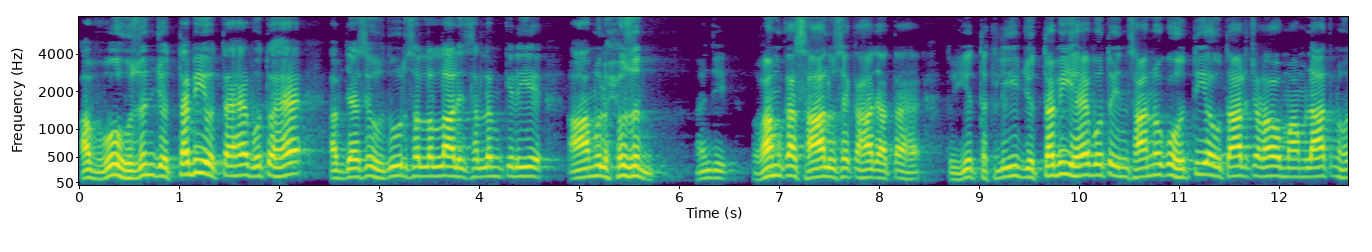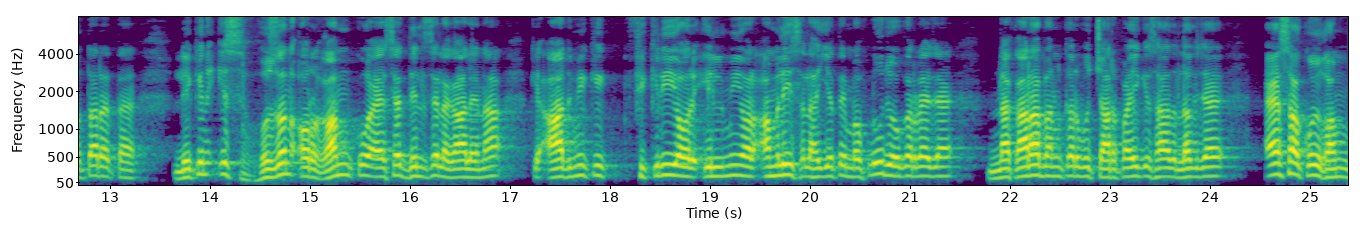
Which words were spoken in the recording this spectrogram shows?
اب وہ حزن جو تبھی ہوتا ہے، وہ تو ہے۔ اب جیسے حضور صلی اللہ علیہ وسلم کے لیے عام الحزن ہاں جی غم کا سال اسے کہا جاتا ہے، تو یہ تکلیف جو تبھی ہے، وہ تو انسانوں کو ہوتی ہے، اتار چڑھاؤ معاملات میں ہوتا رہتا ہے۔ لیکن اس حزن اور غم کو ایسے دل سے لگا لینا کہ آدمی کی فکری اور علمی اور عملی صلاحیتیں مفلوج ہو کر رہ جائیں نکارہ بن کر وہ چارپائی کے ساتھ لگ جائے، ایسا کوئی غم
